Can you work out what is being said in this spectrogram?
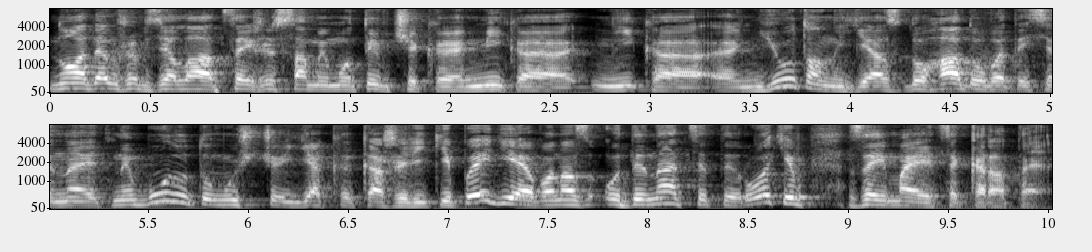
Ну а де вже взяла цей же самий мотивчик е, Міка Ніка е, Ньютон, я здогадуватися навіть не буду, тому що, як каже Вікіпедія, вона з 11 років займається карате.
